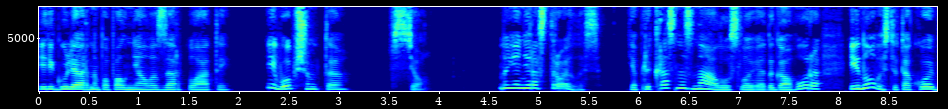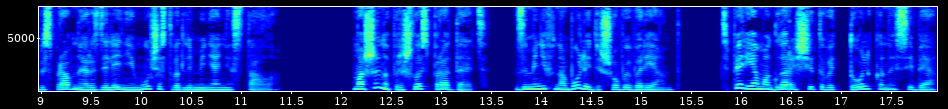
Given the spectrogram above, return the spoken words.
и регулярно пополняла зарплаты, и, в общем-то, все. Но я не расстроилась. Я прекрасно знала условия договора, и новостью такое бесправное разделение имущества для меня не стало. Машину пришлось продать, заменив на более дешевый вариант. Теперь я могла рассчитывать только на себя.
